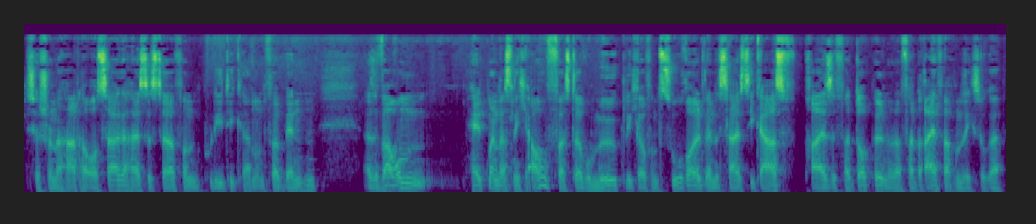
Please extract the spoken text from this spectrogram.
ist ja schon eine harte Aussage, heißt es da von Politikern und Verbänden. Also warum hält man das nicht auf, was da womöglich auf uns zurollt, wenn es heißt, die Gaspreise verdoppeln oder verdreifachen sich sogar?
